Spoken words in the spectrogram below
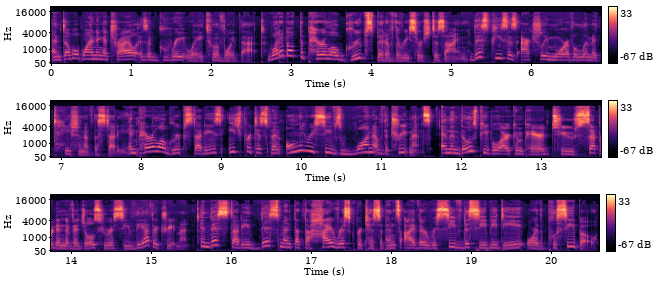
and double-blinding a trial is a great way to avoid that. What about the parallel groups bit of the research design? This piece is actually more of a limitation of the study. In parallel group studies, studies, each participant only receives one of the treatments, and then those people are compared to separate individuals who receive the other treatment. In this study, this meant that the high risk participants either received the CBD or the placebo,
